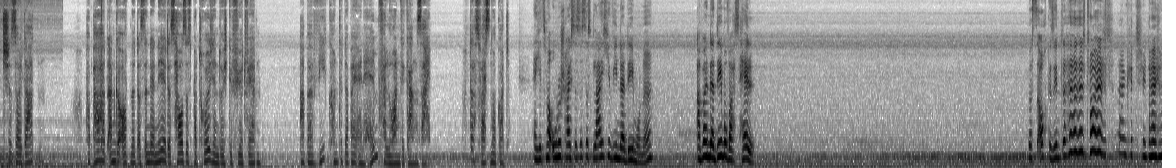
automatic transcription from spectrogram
Deutsche Soldaten. Papa hat angeordnet, dass in der Nähe des Hauses Patrouillen durchgeführt werden. Aber wie konnte dabei ein Helm verloren gegangen sein? Das weiß nur Gott. Ey, jetzt mal ohne Scheiß, das ist das gleiche wie in der Demo, ne? Aber in der Demo war es hell. Du hast es auch gesehen. Toll, danke, Tina. Äh,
